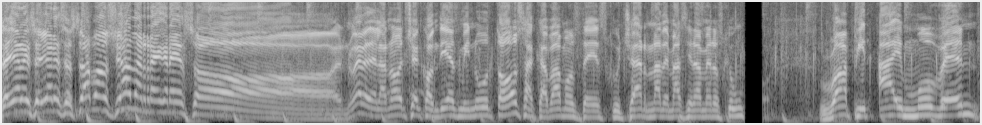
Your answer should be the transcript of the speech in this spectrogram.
Señores y señores, estamos ya de regreso. 9 de la noche con 10 minutos. Acabamos de escuchar nada más y nada menos que un Rapid Eye Moving,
